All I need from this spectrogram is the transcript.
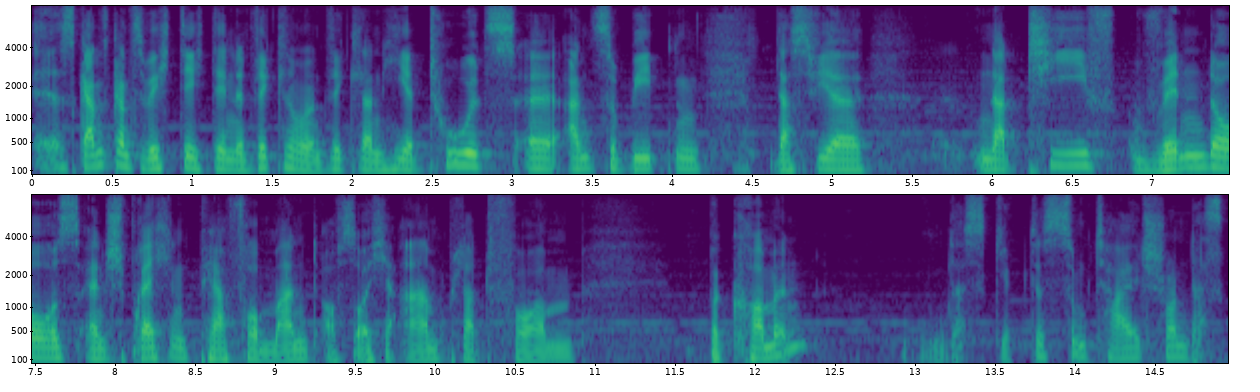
es ist ganz, ganz wichtig, den Entwicklern und Entwicklern hier Tools äh, anzubieten, dass wir nativ Windows entsprechend performant auf solche ARM-Plattformen bekommen. Das gibt es zum Teil schon, das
